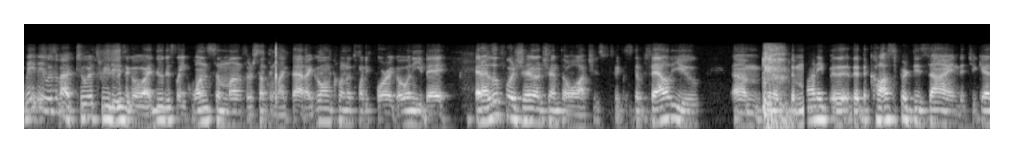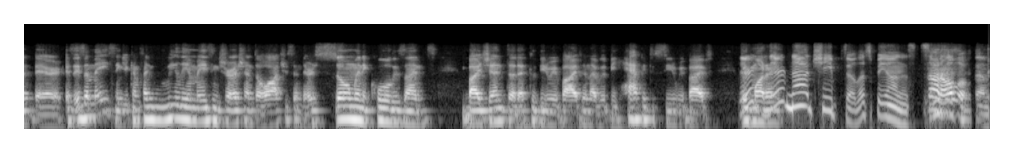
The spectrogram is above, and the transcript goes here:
maybe it was about two or three days ago. I do this like once a month or something like that. I go on Chrono24, I go on eBay, and I look for Gerald-Genta watches because the value um, you know, the money, uh, the, the cost per design that you get there is, is amazing. You can find really amazing Gerald-Genta watches, and there's so many cool designs by Genta that could be revived, and I would be happy to see revived. They're, modern... they're not cheap though. Let's be honest. Some not all of them.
